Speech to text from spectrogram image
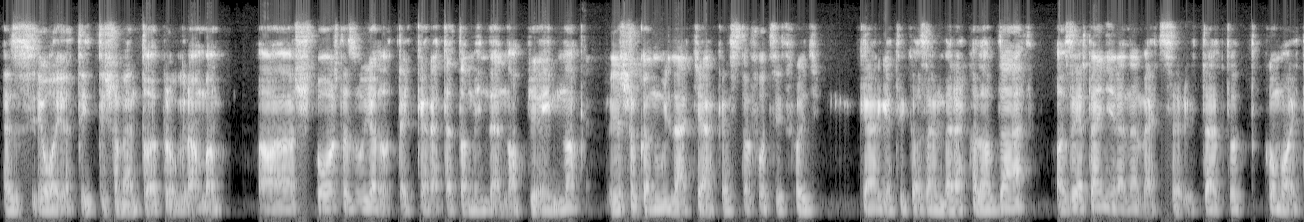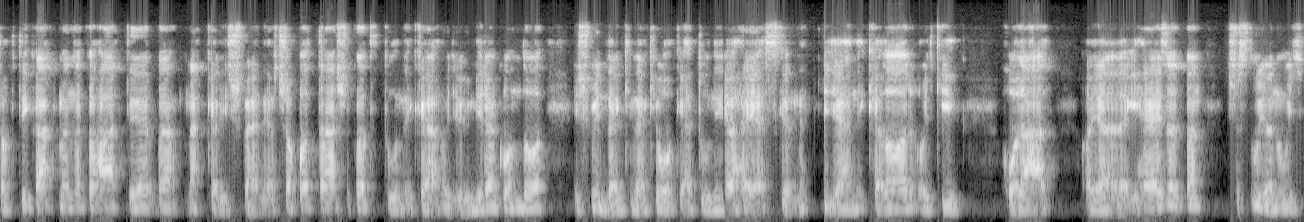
Ez jól jött itt is a mentor programban a sport az úgy adott egy keretet a mindennapjaimnak. Ugye sokan úgy látják ezt a focit, hogy kergetik az emberek a labdát, azért ennyire nem egyszerű. Tehát ott komoly taktikák mennek a háttérbe, meg kell ismerni a csapattársakat, tudni kell, hogy ő mire gondol, és mindenkinek jól kell tudnia helyezkedni. Figyelni kell arra, hogy ki hol áll a jelenlegi helyzetben, és ezt ugyanúgy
